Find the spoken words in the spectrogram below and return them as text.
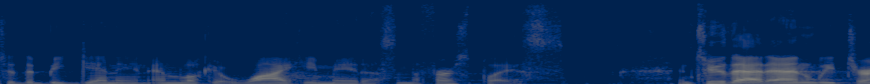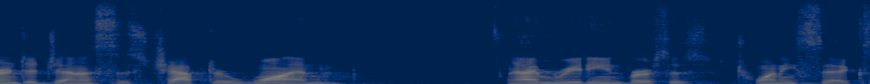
to the beginning and look at why He made us in the first place. And to that end, we turn to Genesis chapter 1. I'm reading verses 26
